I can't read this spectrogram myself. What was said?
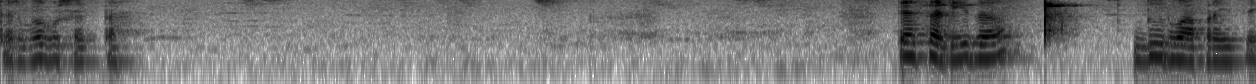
तर बघू शकता. त्यासाठी इथं दूध वापरायचे.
